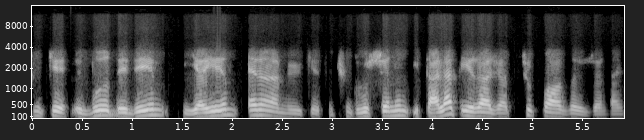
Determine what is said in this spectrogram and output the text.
Çünkü bu dediğim yayın en önemli ülkesi. Çünkü Rusya'nın ithalat ihracat Türk boğazları üzerinden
